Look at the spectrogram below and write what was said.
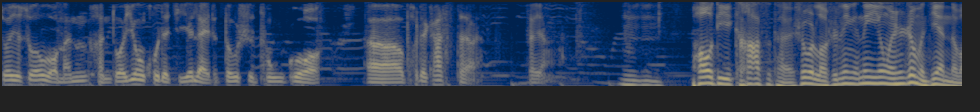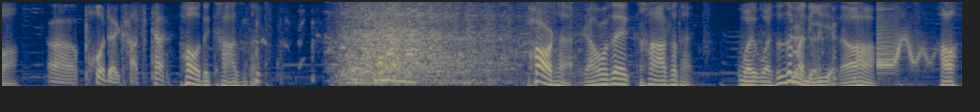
所以说，我们很多用户的积累的都是通过呃 Podcast 这样。嗯嗯，Podcast 是不是老师那个那英文是这么念的吧？呃，Podcast，Podcast，Port，然后再 Cast，我我是这么理解的啊。好，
